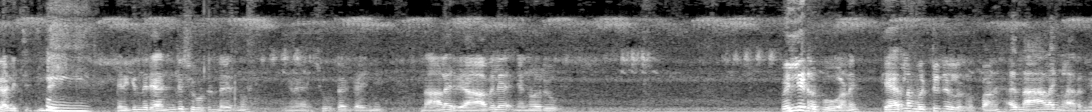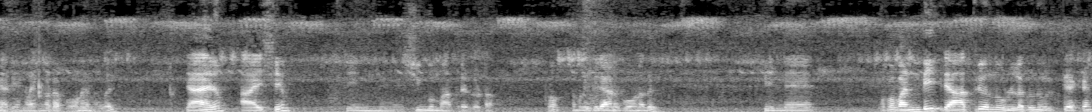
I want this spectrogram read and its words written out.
കളിച്ചിട്ടുണ്ട്. എനിക്കിന്ന് രണ്ട് ഷൂട്ട് ഉണ്ടായിരുന്നു. ഇങ്ങനെ ഷൂട്ടൊക്കെ കഴിഞ്ഞ് നാളെ രാവിലെ ഞങ്ങളൊരു വലിയ ട്രിപ്പ് പോവാണ്. കേരളം വിട്ടിട്ടുള്ള ട്രിപ്പാണ് അത് നാളെ ഞങ്ങൾ അറിഞ്ഞാൽ ഞങ്ങൾ എങ്ങോട്ടാ പോകണമെന്നുള്ളത് ഞാനും ആയിഷയും പിന്നെ ഷിങ്കും മാത്രമേ ഉള്ളൂ കേട്ടോ അപ്പം നമ്മൾ ഇതിലാണ് പോണത്. പിന്നെ അപ്പൊ വണ്ടി രാത്രി ഒന്ന് ഉള്ളതൊന്ന് ഒന്ന് വൃത്തിയാക്കാൻ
